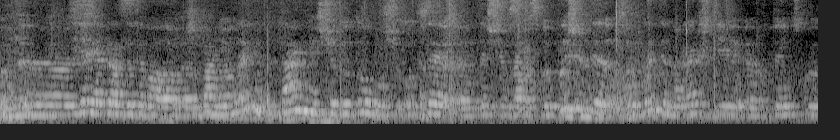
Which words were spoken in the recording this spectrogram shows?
от, е, я якраз задавала е, пані Олені питання щодо того, що оце е, те, що зараз ви пишете, зробити нарешті е, рутинською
